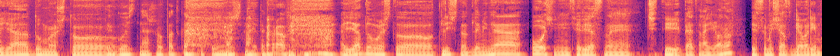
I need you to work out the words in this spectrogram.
Я думаю, что... Ты гость нашего подкаста, ты имеешь на это право. Я думаю, что вот лично для меня очень интересные 4-5 районов. Если мы сейчас говорим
